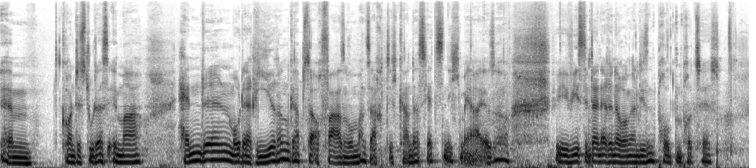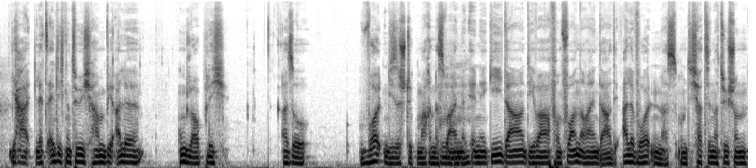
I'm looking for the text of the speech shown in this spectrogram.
Ähm, konntest du das immer handeln, moderieren? Gab es da auch Phasen, wo man sagt, ich kann das jetzt nicht mehr? Also, wie, wie ist denn deine Erinnerung an diesen Probenprozess? Ja, letztendlich natürlich haben wir alle unglaublich, also wollten dieses Stück machen. Das mhm. war eine mhm. Energie da, die war von vornherein da. Die, alle wollten das. Und ich hatte natürlich schon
